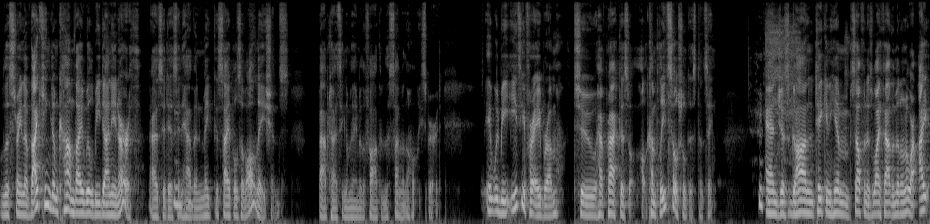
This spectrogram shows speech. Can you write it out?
the strain of Thy kingdom come, Thy will be done in earth as it is mm -hmm. in mm-hmm. heaven. Make disciples of all nations, baptizing in the name of the Father, and the Son, and the Holy Spirit. It would be easy for Abram to have practiced complete social distancing and just gone, taking himself and his wife out in the middle of nowhere. I,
